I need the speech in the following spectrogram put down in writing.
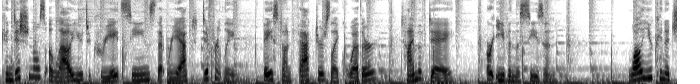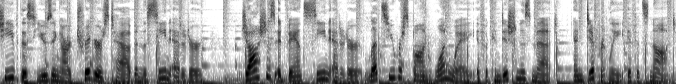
conditionals allow you to create scenes that react differently based on factors like weather, time of day, or even the season. While you can achieve this using our Triggers tab in the Scene Editor, Josh's Advanced Scene Editor lets you respond one way if a condition is met and differently if it's not.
